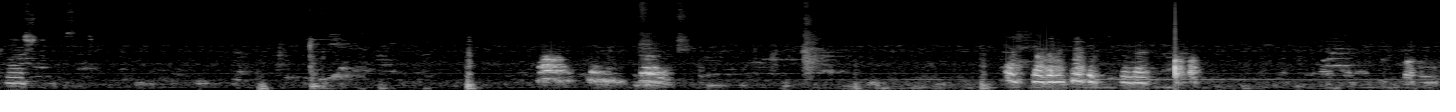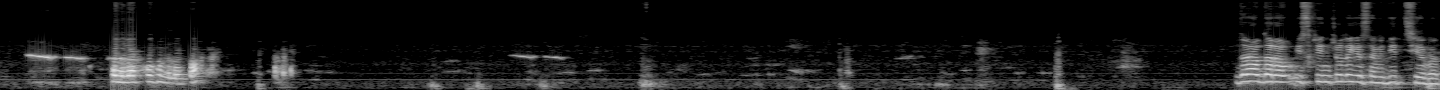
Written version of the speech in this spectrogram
ক্লাস ম্যাডাম কি করছেন লেখো তুমি লেখো দাঁড়াও দাঁড়াও স্ক্রিন চলে গেছে, আমি দিচ্ছি এবার।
